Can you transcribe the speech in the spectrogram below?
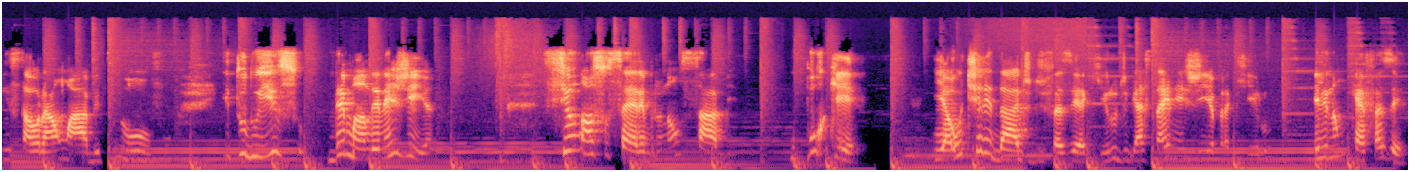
instaurar um hábito novo. E tudo isso demanda energia. Se o nosso cérebro não sabe o porquê e a utilidade de fazer aquilo, de gastar energia para aquilo, ele não quer fazer.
